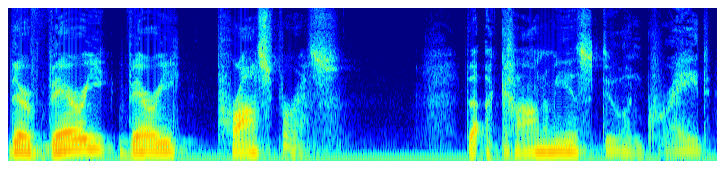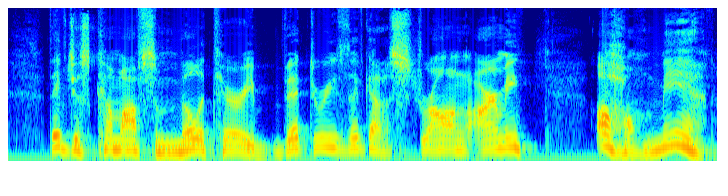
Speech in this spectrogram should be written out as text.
They're very, very prosperous. The economy is doing great. They've just come off some military victories. They've got a strong army. Oh, man.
